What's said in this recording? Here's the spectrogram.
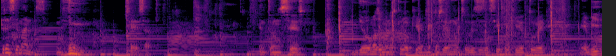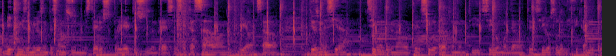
tres semanas, ¡boom! se desata. Entonces, yo más o menos creo que me considero muchas veces así porque yo tuve, eh, vi, vi que mis amigos empezaban sus ministerios, sus proyectos, sus empresas, se casaban y avanzaban. Dios me decía, sigo entrenándote, sigo trabajando en ti, sigo moldeándote, sigo solidificándote.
